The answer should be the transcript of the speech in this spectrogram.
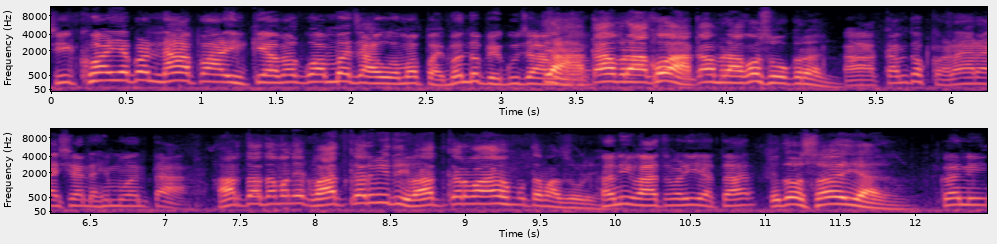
શીખવાડીએ પણ ના પાડી કે અમારે ગામમાં જ આવું અમારા ભાઈબંધો ભેગું જાવ હાકામ રાખો હાકામ રાખો છોકરાને. હા કામ તો ઘણા રાખ્યા નહીં માનતા. હારતા તમને એક વાત કરવી હતી વાત કરવા આવ્યો હું તમારા જોડે. હની વાત વળી હતા એ તો સહી યાર. કની?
